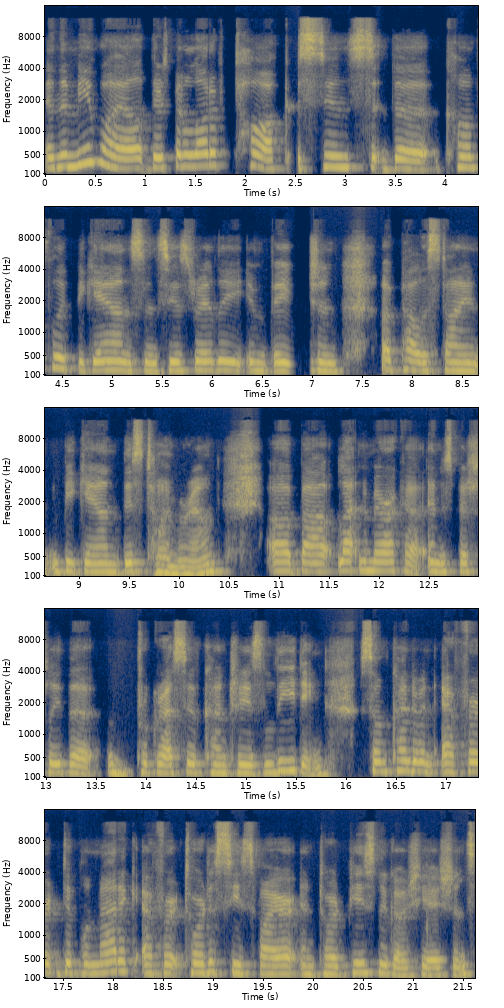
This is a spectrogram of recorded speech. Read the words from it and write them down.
And then, meanwhile, there's been a lot of talk since the conflict began, since the Israeli invasion of Palestine began this time around, about Latin America and especially the progressive countries leading some kind of an effort, diplomatic effort toward a ceasefire and toward peace negotiations.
